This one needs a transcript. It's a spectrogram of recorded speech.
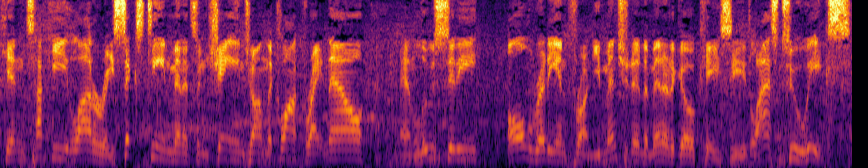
Kentucky Lottery, 16 minutes and change on the clock right now, and Lou City already in front. You mentioned it a minute ago, Casey. Last two weeks,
